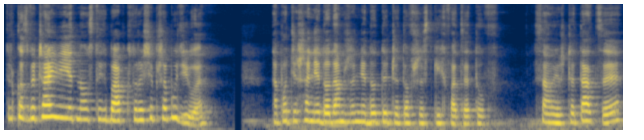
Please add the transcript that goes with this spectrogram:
Tylko zwyczajnie jedną z tych bab, które się przebudziły. Na pocieszenie dodam, że nie dotyczy to wszystkich facetów. Są jeszcze tacy,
